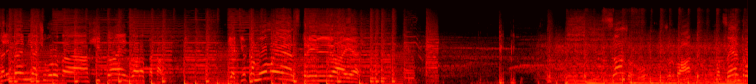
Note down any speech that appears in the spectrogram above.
Залітає м'яч у ворота Хітай. Зараз така. П'ятірка момент стріляє. Сам Журба. По центру.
